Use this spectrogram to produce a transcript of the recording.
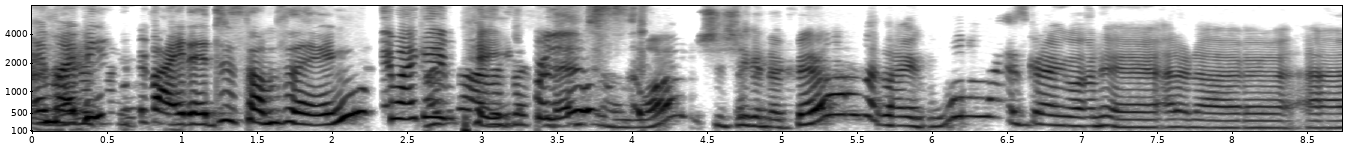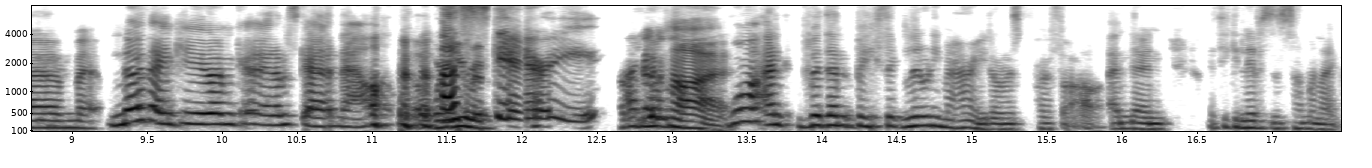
am I being invited to something? Am I getting I was paid like, for this? gonna What? Is she gonna film? Like, what is going on here? I don't know. Um, no, thank you. I'm good. I'm scared now. Oh, were That's you re- scary. Come hot. What? And but then but he's like literally married on his profile, and then I think he lives in somewhere like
